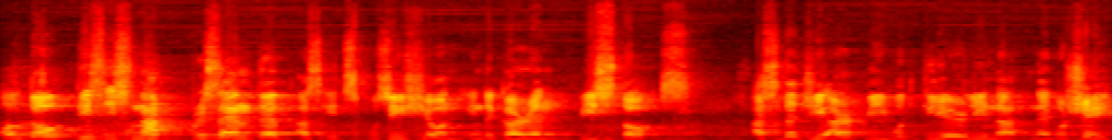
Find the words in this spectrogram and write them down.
Although this is not presented as its position in the current peace talks, as the GRP would clearly not negotiate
